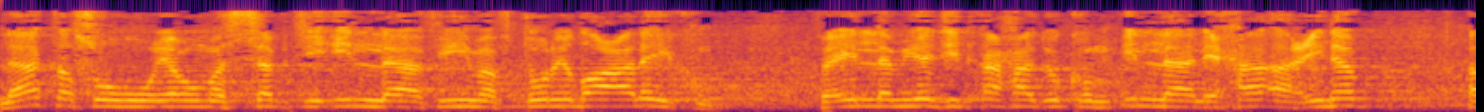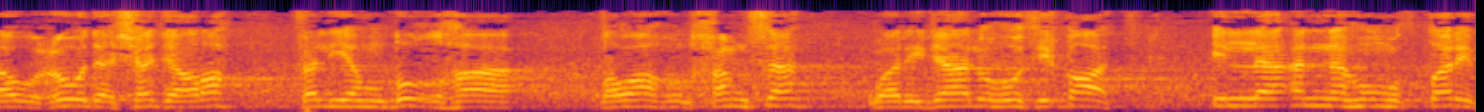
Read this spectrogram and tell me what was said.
لا تصوموا يوم السبت إلا فيما افترض عليكم فإن لم يجد أحدكم إلا لحاء عنب أو عود شجرة فليمضغها. رواه الخمسة ورجاله ثقات إلا أنه مضطرب.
